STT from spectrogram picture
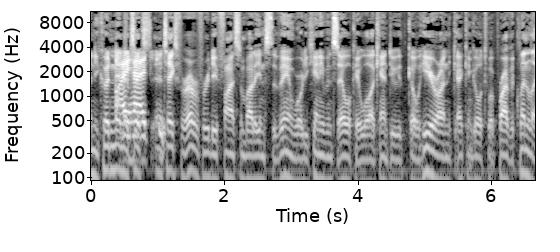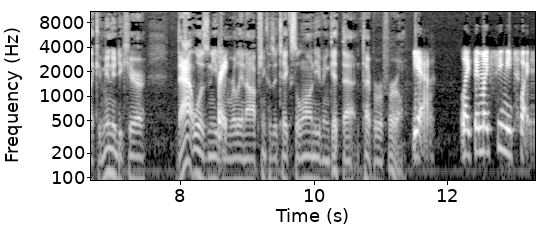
And you couldn't. And it, takes, to, and it takes forever for you to find somebody in the civilian world. You can't even say, okay, well, I can't do go here. I can go to a private clinic like community care that wasn't even right. really an option because it takes so long to even get that type of referral. Yeah. Like they might see me twice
